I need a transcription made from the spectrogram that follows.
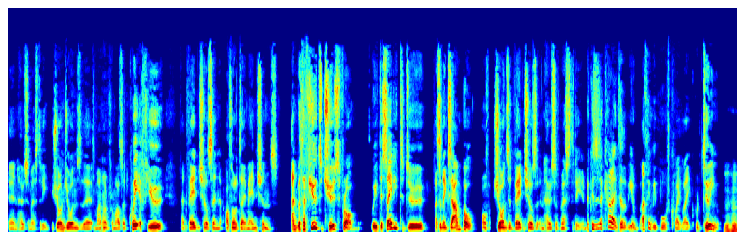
in House of Mystery, J'onn J'onzz, the Manhunt from Mars, had quite a few adventures in other dimensions. And with a few to choose from, we've decided to do as an example of J'onn's adventures in House of Mystery. And because he's a character that you know, I think we both quite like, we're doing hmm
